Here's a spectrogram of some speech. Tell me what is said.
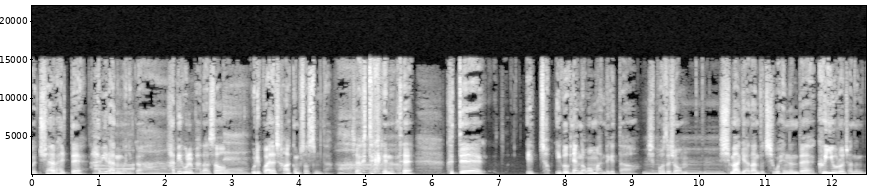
그 취하를 할 때 합의를 아, 하는 거니까 아. 합의금을 받아서 네. 아. 우리 과에다 장학금을 썼습니다. 제가 그때 그랬는데 그때 이- 이거 그냥 넘어가면 안 되겠다 음, 싶어서 좀 심하게 야단도 치고 했는데 그 이후로는 저는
